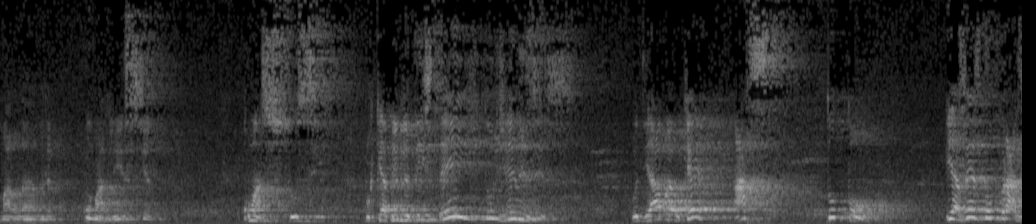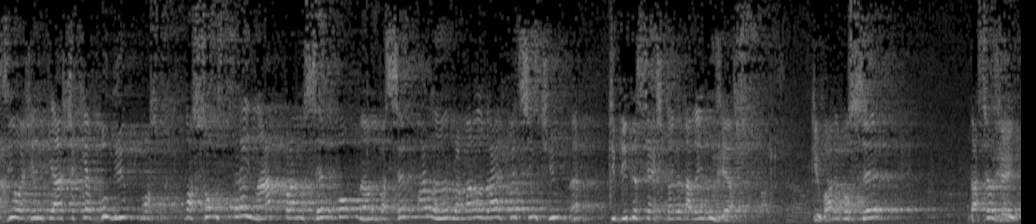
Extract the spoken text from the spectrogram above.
malandra, com malícia, com astúcia, porque a Bíblia diz desde o Gênesis: o diabo é o que? Astuto. E às vezes no Brasil a gente acha que é bonito, nós, nós somos treinados para não ser bom, não, para ser malandro. A malandragem faz sentido, né? Que diga-se a história da lei do gesto, que vale você dar seu jeito.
